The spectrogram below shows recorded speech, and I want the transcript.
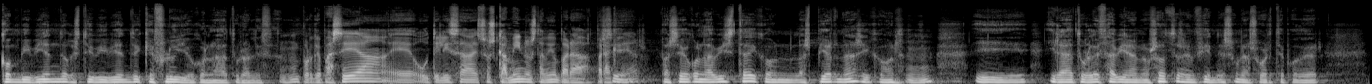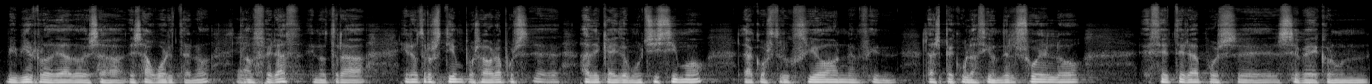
conviviendo, que estoy viviendo y que fluyo con la naturaleza. Porque pasea, eh, utiliza esos caminos también para, para sí, crear. Paseo con la vista y con las piernas y, con, y, la naturaleza viene a nosotros, en fin, es una suerte poder vivir rodeado de esa, de esa huerta ¿no? tan feraz en, otra, en otros tiempos. Ahora pues eh, ha decaído muchísimo la construcción, en fin, la especulación del suelo, etcétera, pues eh, se ve con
